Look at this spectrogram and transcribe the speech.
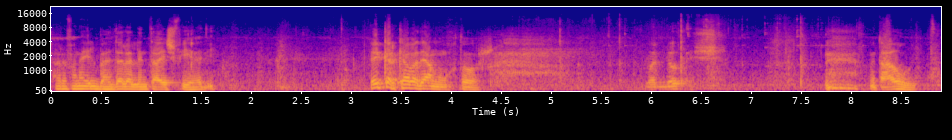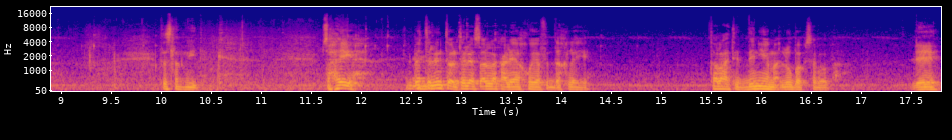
مش عارف أنا إيه البهدلة اللي أنت عايش فيها دي. إيه الكركبة دي يا عم مختار؟ ما تدقش. متعود. تسلم إيدك. صحيح البنت اللي أنت قلت لي أسألك عليها أخويا في الداخلية. طلعت الدنيا مقلوبة بسببها. ليه؟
